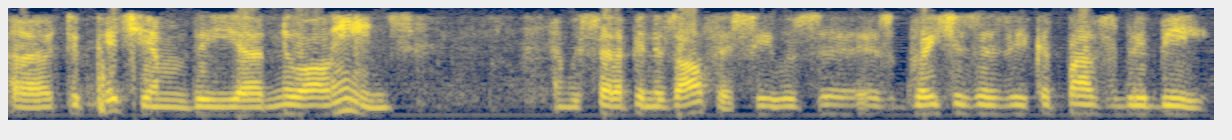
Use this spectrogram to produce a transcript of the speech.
uh to pitch him the uh, New Orleans and we set up in his office. He was uh, as gracious as he could possibly be.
